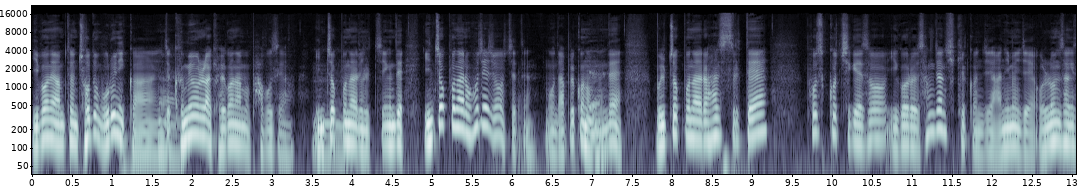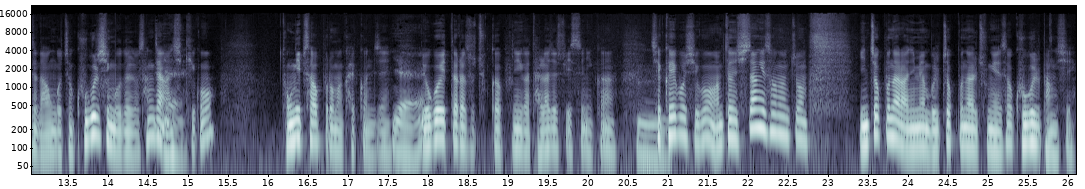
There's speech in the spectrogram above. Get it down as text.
이번에 아무튼 저도 모르니까 이제 금요일 날 결과는 한번 봐보세요. 인적 분할일지. 근데 인적 분할은 호재죠. 어쨌든 뭐 나쁠 건 예. 없는데 물적 분할을 했을 때 포스코 측에서 이거를 상장시킬 건지 아니면 이제 언론상에서 나온 것처럼 구글식 모델로 상장 안 예. 시키고 독립 사업부로만 갈 건지 예. 요거에 따라서 주가 분위기가 달라질 수 있으니까 음. 체크해 보시고 아무튼 시장에서는 좀 인적 분할 아니면 물적 분할 중에서 구글 방식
